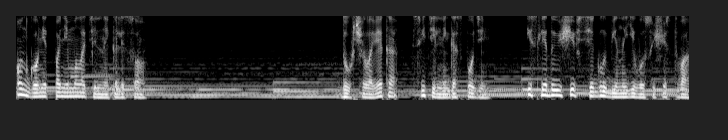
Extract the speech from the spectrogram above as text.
он гонит по ним молотильное колесо. Дух человека – светильник Господень, исследующий все глубины его существа.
